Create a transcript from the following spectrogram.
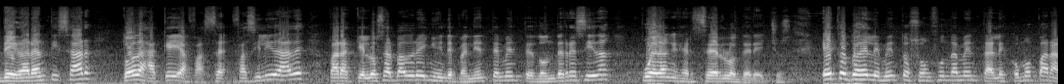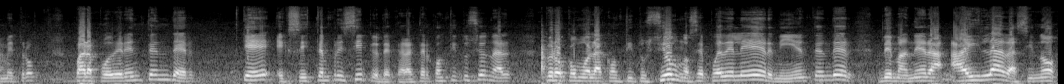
de garantizar todas aquellas facilidades para que los salvadoreños, independientemente de donde residan, puedan ejercer los derechos. Estos dos elementos son fundamentales como parámetro para poder entender que existen principios de carácter constitucional, pero como la constitución no se puede leer ni entender de manera aislada, sino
